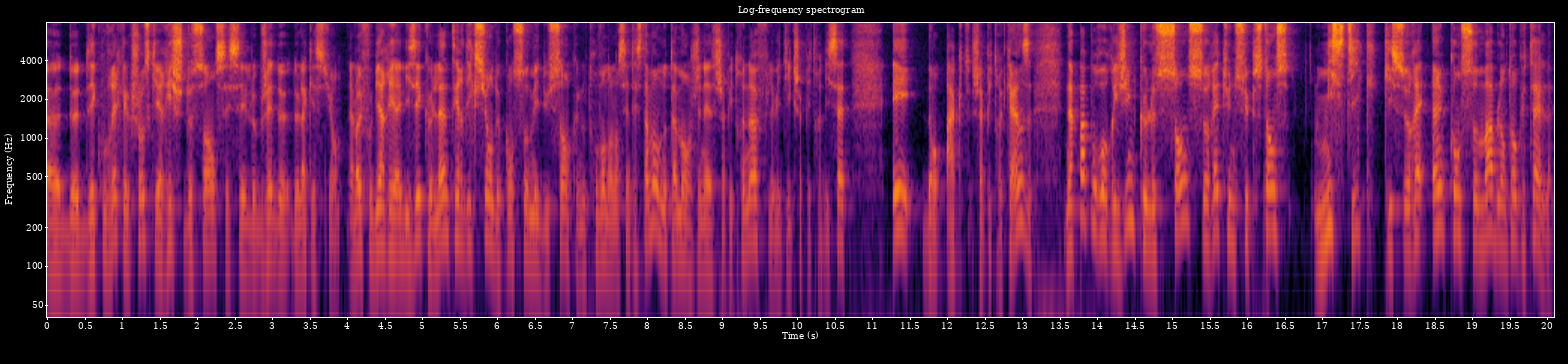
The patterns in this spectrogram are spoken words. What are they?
euh, de découvrir quelque chose qui est riche de sens et c'est l'objet de, la question. Alors il faut bien réaliser que l'interdiction de consommer du sang que nous trouvons dans l'Ancien Testament, notamment en Genèse chapitre 9, Lévitique chapitre 17 et dans Actes chapitre 15, n'a pas pour origine que le sang serait une substance mystique qui serait inconsommable en tant que telle.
